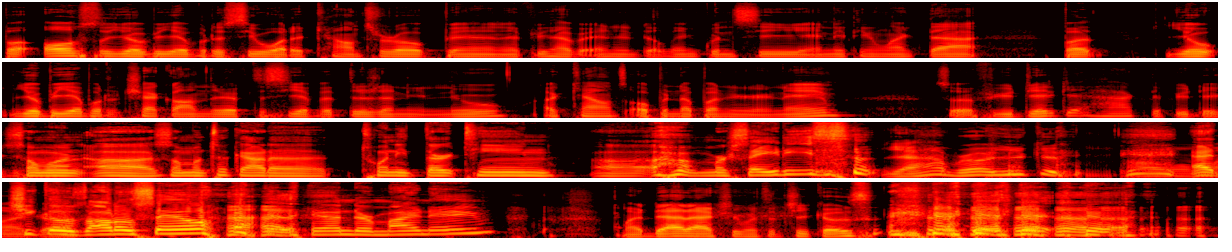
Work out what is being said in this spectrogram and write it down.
but also you'll be able to see what accounts are open, if you have any delinquency, anything like that. But you'll you'll be able to check on there if to see if it, there's any new accounts opened up under your name. So if you did get hacked, if you did, get someone, uh, someone took out a 2013 uh Mercedes yeah, bro, you could oh at Chico's God. Auto Sale under my name. My dad actually went to Chico's. but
